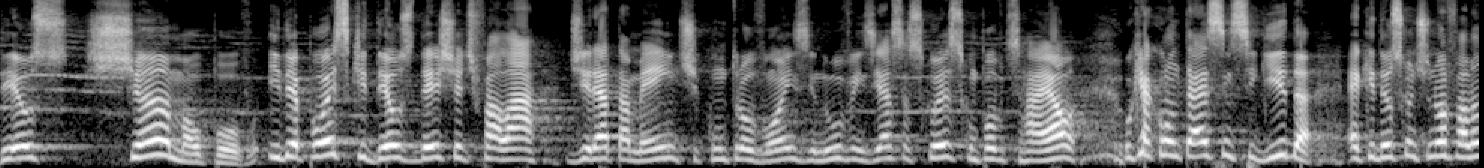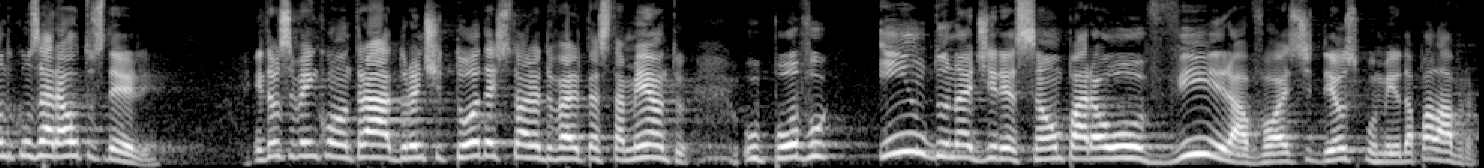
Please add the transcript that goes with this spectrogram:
Deus chama o povo. E depois que Deus deixa de falar diretamente com trovões e nuvens e essas coisas com o povo de Israel, o que acontece em seguida é que Deus continua falando com os arautos dele. Então você vai encontrar durante toda a história do Velho Testamento o povo indo na direção para ouvir a voz de Deus por meio da palavra.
